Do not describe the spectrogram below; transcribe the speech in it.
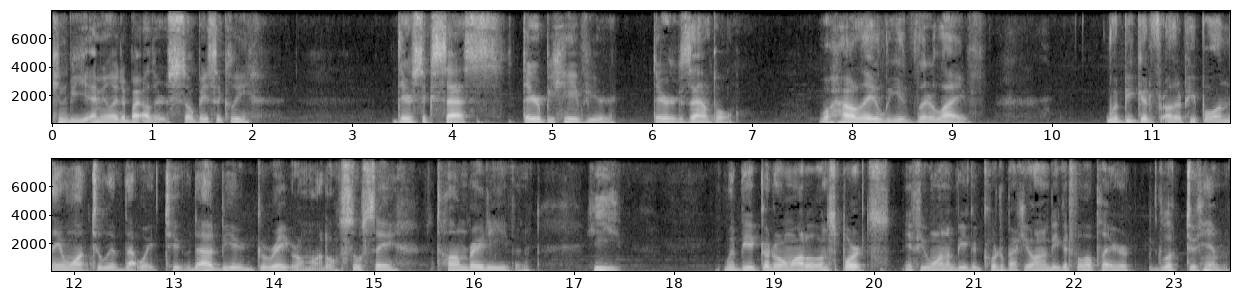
can be emulated by others. So basically, their success, their behavior, their example, well, how they live their life would be good for other people and they want to live that way too. That would be a great role model. So say Tom Brady even. He would be a good role model in sports. If you want to be a good quarterback, you want to be a good football player, look to him.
